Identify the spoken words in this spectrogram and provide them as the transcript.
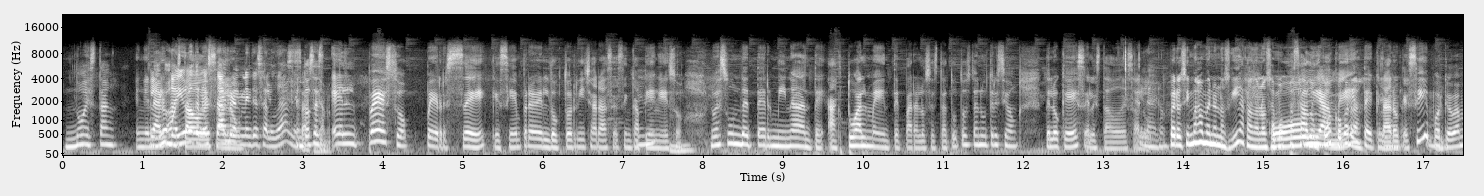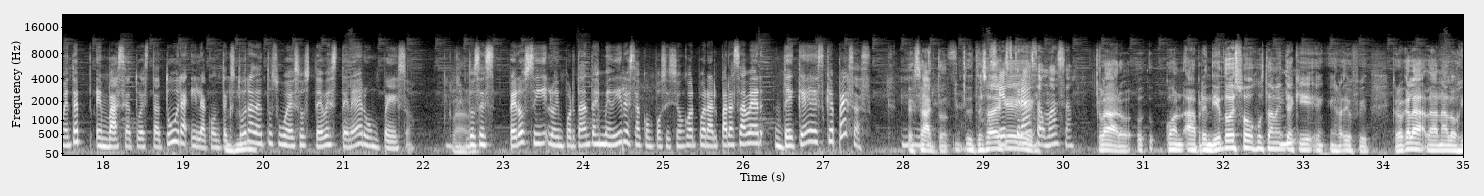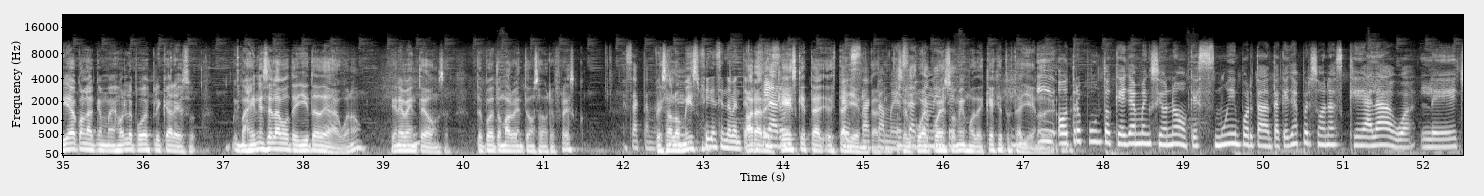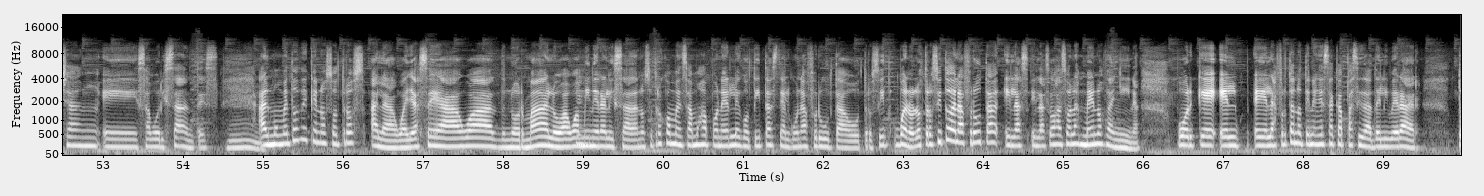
no están en el Claro, mismo hay uno estado que no está salud. realmente saludable. Entonces, el peso per se, que siempre el doctor Richard hace ese hincapié en eso, no es un determinante actualmente para los estatutos de nutrición de lo que es el estado de salud. Claro. Pero sí más o menos nos guía cuando nos hemos pasado un poco, ¿verdad? Obviamente, claro que sí, porque obviamente en base a tu estatura y la contextura de tus huesos debes tener un peso. Claro. Entonces, pero sí, lo importante es medir esa composición corporal para saber de qué es que pesas. Exacto. Usted sabe Si es grasa o masa. Claro, con- aprendiendo eso justamente aquí en, en Radio Fit, creo que la, la analogía con la que mejor le puedo explicar eso, imagínense la botellita de agua, ¿no? Tiene 20 onzas. Usted puede tomar 20 onzas de un refresco. Exactamente. Pesa lo mismo. Siguen siendo 20 Ahora, ¿de Claro. qué es que está, está lleno? Carmen? Exactamente. Si el cuerpo es eso mismo, ¿de qué es que tú estás lleno? Y otro punto que ella mencionó, que es muy importante, aquellas personas que al agua le echan eh, saborizantes, Mm. al momento de que nosotros al agua, ya sea agua normal o agua mineralizada, nosotros comenzamos a ponerle gotitas de alguna fruta o trocitos. Bueno, los trocitos de la fruta y las, y las hojas son las menos dañinas, porque el, eh, las frutas no tienen esa capacidad de liberar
